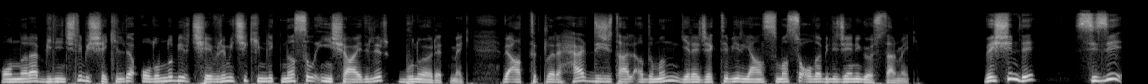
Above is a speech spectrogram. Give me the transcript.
onlara bilinçli bir şekilde olumlu bir çevrimiçi kimlik nasıl inşa edilir bunu öğretmek ve attıkları her dijital adımın gelecekte bir yansıması olabileceğini göstermek. Ve şimdi sizi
